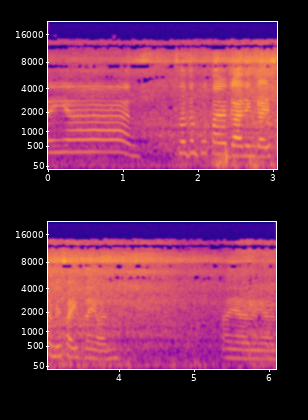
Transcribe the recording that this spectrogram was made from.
Ayan. So doon po tayo galing guys sa may side na yon. Ayan, ayan.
